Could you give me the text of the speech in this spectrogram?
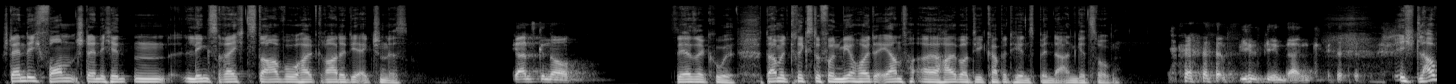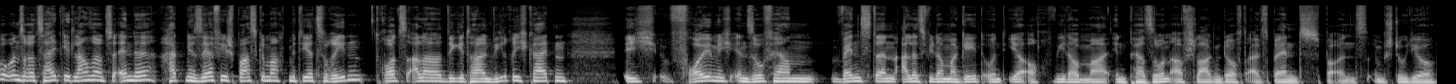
Ständig vorn, ständig hinten, links, rechts, da wo halt gerade die Action ist. Ganz genau. Sehr, sehr cool. Damit kriegst du von mir heute ehrenhalber die Kapitänsbinde angezogen. vielen, vielen Dank. Ich glaube, unsere Zeit geht langsam zu Ende. Hat mir sehr viel Spaß gemacht, mit dir zu reden, trotz aller digitalen Widrigkeiten. Ich freue mich insofern, wenn es dann alles wieder mal geht und ihr auch wieder mal in Person aufschlagen dürft als Band bei uns im Studio,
